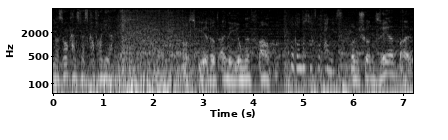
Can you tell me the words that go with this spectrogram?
Nur so kannst du es kontrollieren. Aus ihr wird eine junge Frau. Wir gehen nicht ins Gefängnis. Und schon sehr bald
